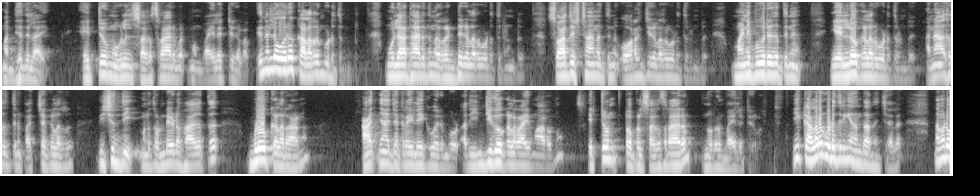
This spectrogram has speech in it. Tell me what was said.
മധ്യത്തിലായി. ഏറ്റവും മുകളിൽ സഹസ്രാരപത്മം വയലറ്റ് കളർ. ഇതിനെല്ലാം ഓരോ കളറും കൊടുത്തിട്ടുണ്ട്. മൂലാധാരത്തിന് റെഡ് കളർ കൊടുത്തിട്ടുണ്ട്. സ്വാധിഷ്ഠാനത്തിന് ഓറഞ്ച് കളർ കൊടുത്തിട്ടുണ്ട്. മണിപൂരകത്തിന് യെല്ലോ കളർ കൊടുത്തിട്ടുണ്ട്. അനാഹതത്തിന് പച്ച കളർ വിശുദ്ധി നമ്മുടെ തൊണ്ടയുടെ ഭാഗത്ത് ബ്ലൂ കളറാണ്. ആജ്ഞാചക്രയിലേക്ക് വരുമ്പോൾ അത് ഇൻഡിഗോ കളറായി മാറുന്നു. ഏറ്റവും ടോപ്പിൽ സഹസ്രാരം എന്ന് പറയുന്നത് വയലറ്റ് കളർ ഈ കളർ കൊടുത്തിരിക്കുന്നത് എന്താണെന്ന് വെച്ചാൽ നമ്മുടെ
